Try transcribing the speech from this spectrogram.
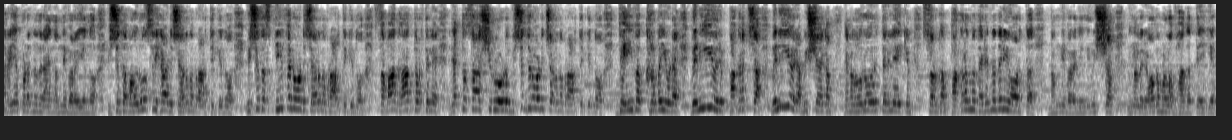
നിറയപ്പെടുന്നതിനായി നന്ദി പറയുന്നു. വിശുദ്ധ പൗലോസ്ലിഹായോട് ചേർന്ന് പ്രാർത്ഥിക്കുന്നു. വിശുദ്ധ സ്റ്റീഫനോട് ചേർന്ന് പ്രാർത്ഥിക്കുന്നു. സഭാഗാത്രത്തിലെ രക്തസാക്ഷികളോടും വിശുദ്ധരോടും ചേർന്ന് പ്രാർത്ഥിക്കുന്നു. ദൈവകൃപയുടെ വലിയൊരു പകർച്ച വലിയൊരു അഭിഷേകം ഞങ്ങൾ ഓരോരുത്തരിലേക്കും സ്വർഗം പകർന്നു തരുന്നതിനെ ഓർത്ത് നന്ദി പറഞ്ഞ് നിമിഷം നിങ്ങളുടെ രോഗമുള്ള ഭാഗത്തേക്ക്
